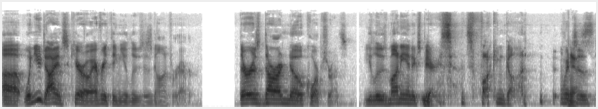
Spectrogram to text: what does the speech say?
Uh, when you die in Sekiro, everything you lose is gone forever. There is there are no corpse runs. You lose money and experience. it's fucking gone, which Yeah. is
